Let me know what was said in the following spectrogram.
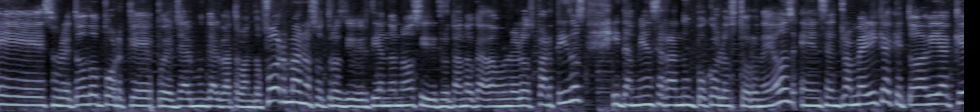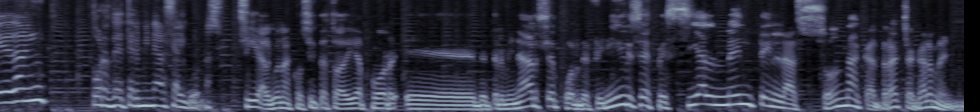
Eh, sobre todo porque pues ya el mundial va tomando forma, nosotros divirtiéndonos y disfrutando cada uno de los partidos y también cerrando un poco los torneos en Centroamérica que todavía quedan por determinarse algunos. Sí, algunas cositas todavía por eh, determinarse, por definirse, especialmente en la zona catracha, Carmen.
